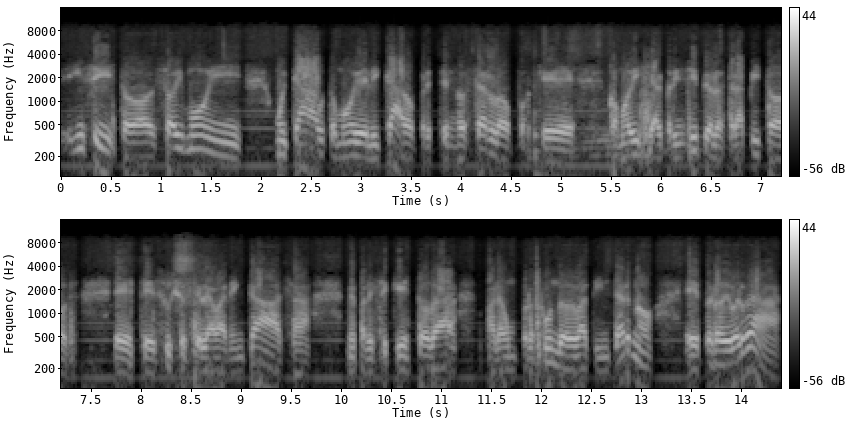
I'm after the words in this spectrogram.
insisto, soy muy muy cauto, muy delicado, pretendo serlo porque, como dije al principio, los trapitos este, sucios se lavan en casa. Me parece que esto da para un profundo debate interno, eh, pero de verdad,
